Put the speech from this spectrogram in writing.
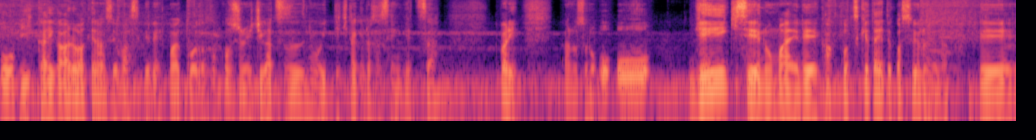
お、OB 会があるわけなんですよ、バスケで。まあ、今年の1月にも行ってきたけどさ、先月さ。やっぱり、あの、その、お、お、現役生の前で格好つけたいとかそういうのじゃなくて、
